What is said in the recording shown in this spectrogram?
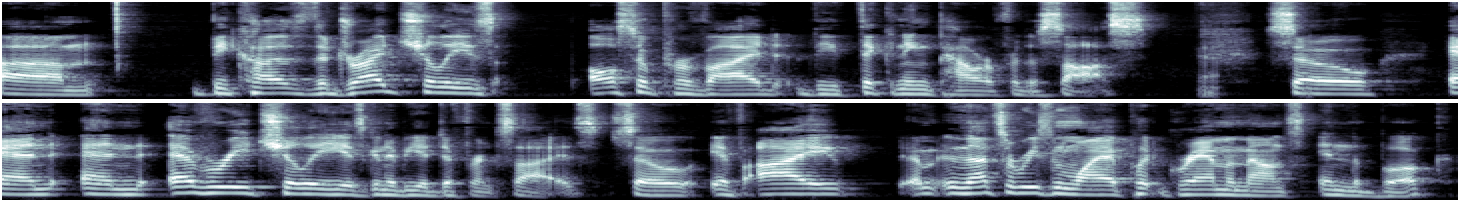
Um, because the dried chilies also provide the thickening power for the sauce. So, and and every chili is going to be a different size. So if I, um, and that's the reason why I put gram amounts in the book,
